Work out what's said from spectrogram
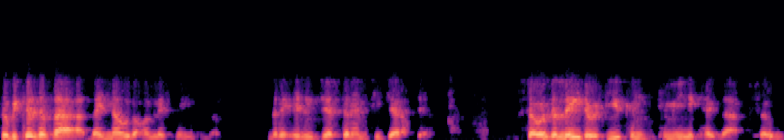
So because of that, they know that I'm listening to them, that it isn't just an empty gesture. So as a leader, if you can communicate that, so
